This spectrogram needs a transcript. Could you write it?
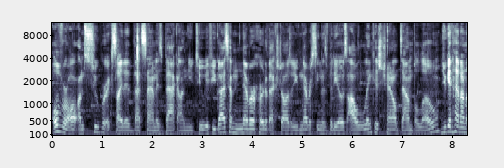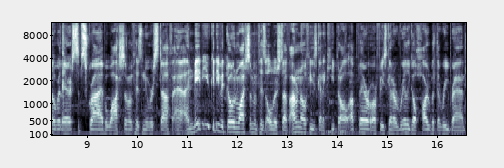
overall I'm super excited that Sam is back on YouTube. If you guys have never heard of XJaws or you've never seen his videos I'll link his channel down below. You can head on over there subscribe watch some of his newer stuff and maybe you could even go and watch some of his older stuff. I don't know if he's gonna keep it all up there or if he's gonna really go hard with the rebrand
